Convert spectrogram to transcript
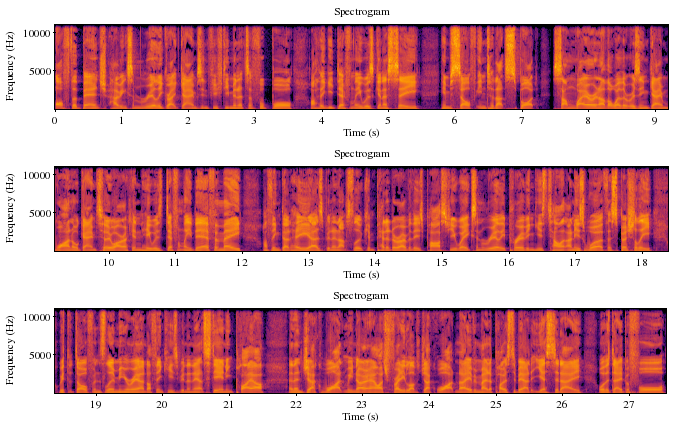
off the bench, having some really great games in 50 minutes of football. I think he definitely was going to see himself into that spot some way or another, whether it was in game one or game two. I reckon he was definitely there for me. I think that he has been an absolute competitor over these past few weeks and really proving his talent and his worth, especially with the Dolphins looming around. I think he's been an outstanding player. And then Jack Wighton, we know how much Freddie loves Jack Wighton, and I even made a post about it yesterday or the day before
